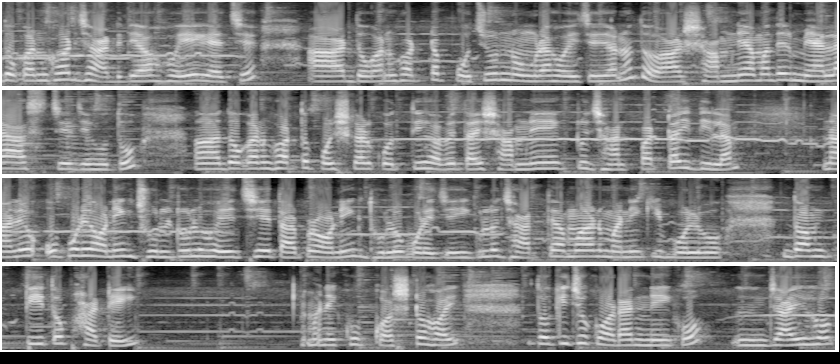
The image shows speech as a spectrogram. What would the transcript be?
দোকান ঘর ঝাঁট দেওয়া হয়ে গেছে। আর দোকান ঘরটা প্রচুর নোংরা হয়েছে জানো তো? আর সামনে আমাদের মেলা আসছে যেহেতু। আহ, দোকান ঘর তো পরিষ্কার করতেই হবে তাই সামনে একটু ঝাঁটপাটটাই দিলাম। নাহলে ওপরে অনেক ঝুলটুল হয়েছে তারপর অনেক ধুলো পড়েছে। এইগুলো ঝাড়তে আমার মানে কি বলব? দমটি তো ফাটেই। মানে খুব কষ্ট হয়। তো কিছু করার নেই গো। যাই হোক,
